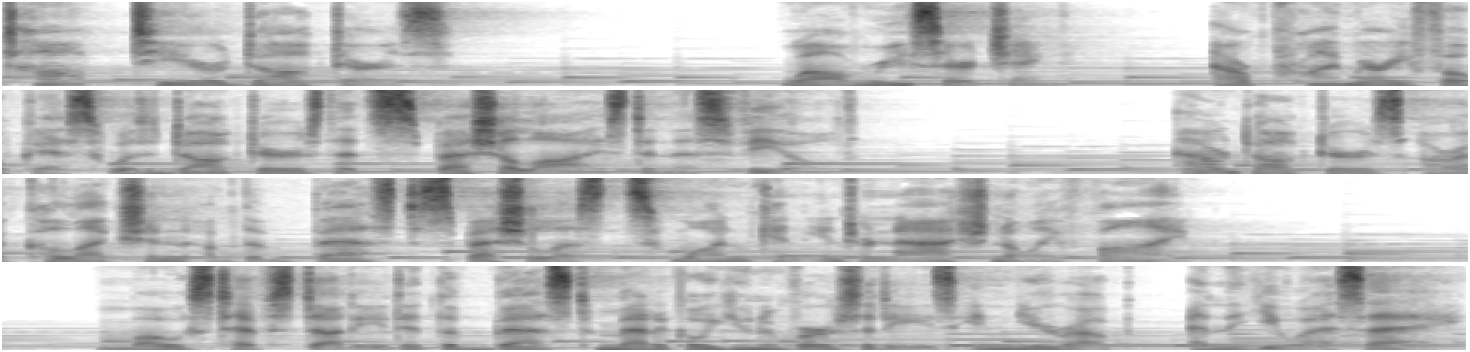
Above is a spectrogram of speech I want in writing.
Top tier doctors. While researching, our primary focus was doctors that specialized in this field. Our doctors are a collection of the best specialists one can internationally find. Most have studied at the best medical universities in Europe and the USA.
